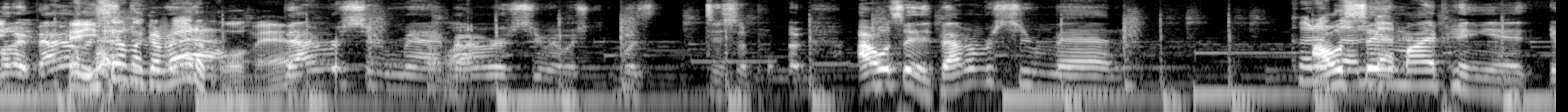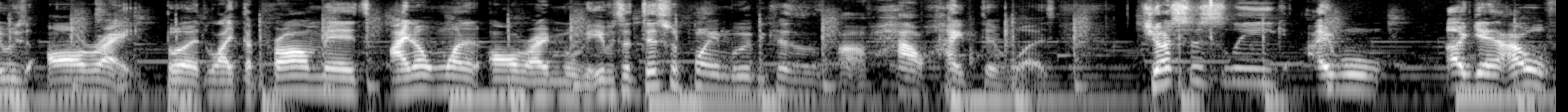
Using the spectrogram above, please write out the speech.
Okay, Batman hey, you sound like a Superman- radical, man. Batman vs Superman. Batman vs Superman was, was disappointing. I would say this. Batman vs Superman. could've I would done say, in my opinion, it was all right. But like the problem is, I don't want an all right movie. It was a disappointing movie because of how hyped it was. Justice League, I will again, I will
